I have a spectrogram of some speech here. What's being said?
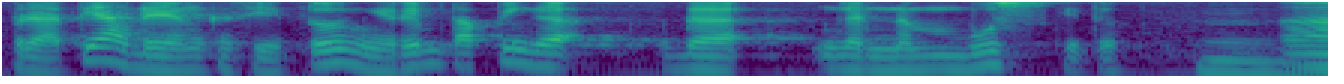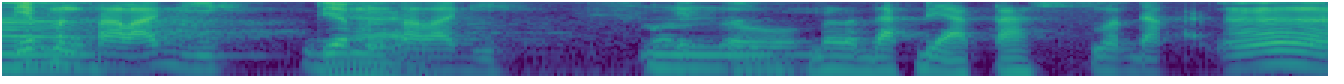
berarti ada yang ke situ ngirim tapi nggak nggak nggak nembus gitu Hmm. dia mental lagi dia Ya. mental lagi gitu Meledak di atas. meledak nah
